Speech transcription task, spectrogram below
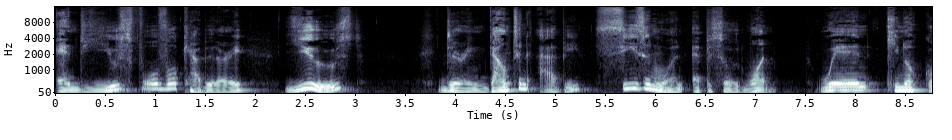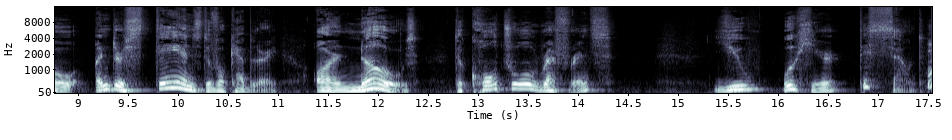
and useful vocabulary used during Downton Abbey, Season 1, Episode 1. When Kinoko understands the vocabulary or knows the cultural reference, you will hear this sound.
